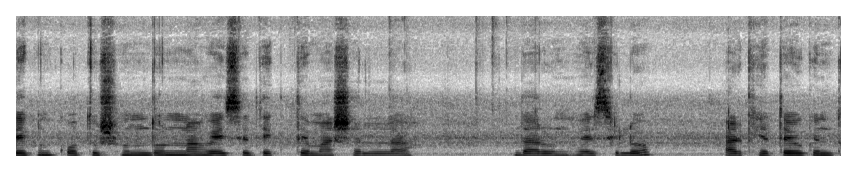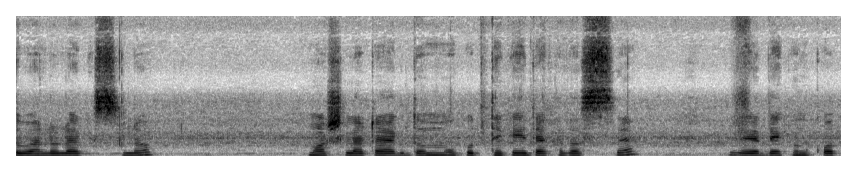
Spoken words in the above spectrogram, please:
দেখুন কত সুন্দর না হয়েছে দেখতে মাসাল্লাহ দারুণ হয়েছিল। আর খেতেও কিন্তু ভালো লাগছিল। মশলাটা একদম উপর থেকেই দেখা যাচ্ছে যে দেখুন কত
